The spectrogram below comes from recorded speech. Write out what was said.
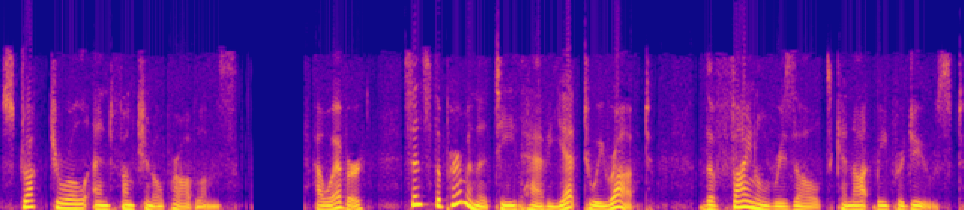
structural and functional problems. However, since the permanent teeth have yet to erupt, the final result cannot be produced.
